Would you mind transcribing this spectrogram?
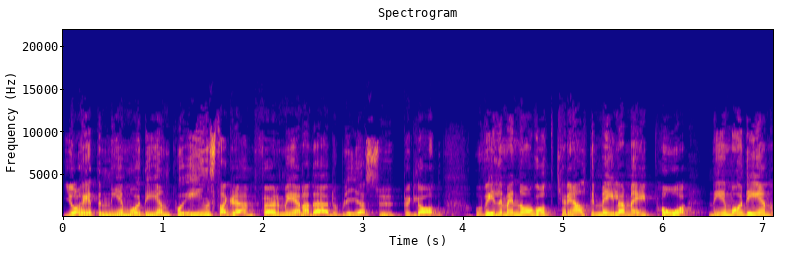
Jag heter Nemo Idén på Instagram. Följ mig gärna där, då blir jag superglad. Och vill ni mig något kan ni alltid mejla mig på nemoidén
